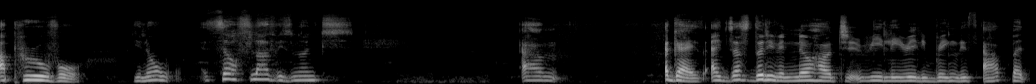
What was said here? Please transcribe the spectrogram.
Approval you know? Self-love is not um guys i just don't even know how to really really bring this up but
